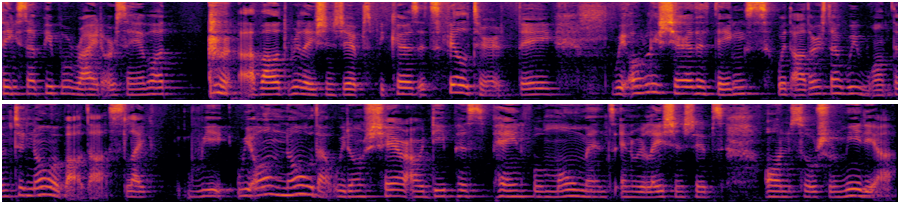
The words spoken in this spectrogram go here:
things that people write or say about about relationships because it's filtered. They we only share the things with others that we want them to know about us. Like we we all know that we don't share our deepest painful moments in relationships on social media.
